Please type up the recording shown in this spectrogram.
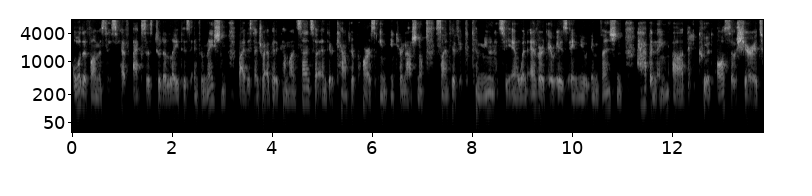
all the pharmacists have access to the latest information by the Central Epidemic Command Center and their counterparts in international scientific community. And whenever there is a new invention happening, uh, they could also share it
